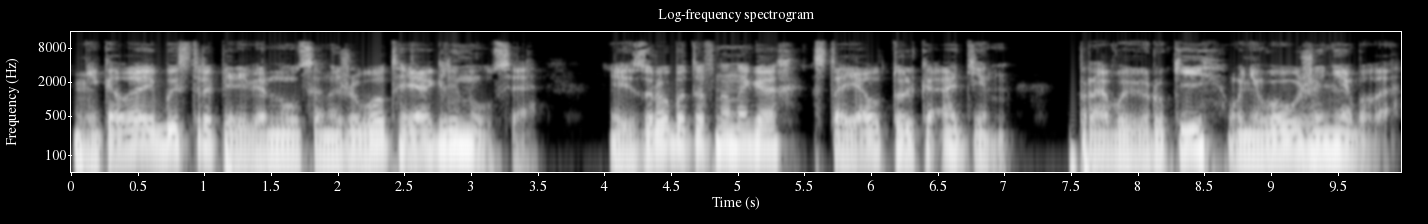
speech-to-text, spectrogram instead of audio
Николай быстро перевернулся на живот и оглянулся. Из роботов на ногах стоял только один. Правой руки у него уже не было,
